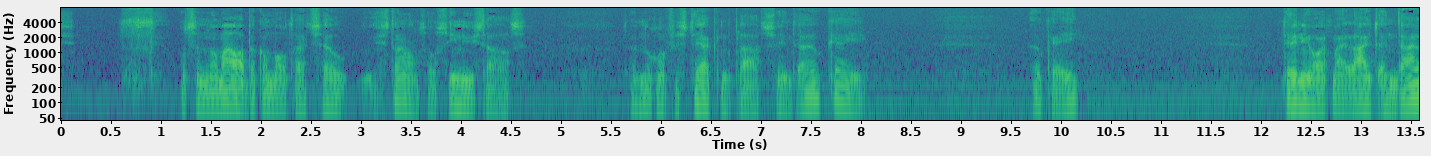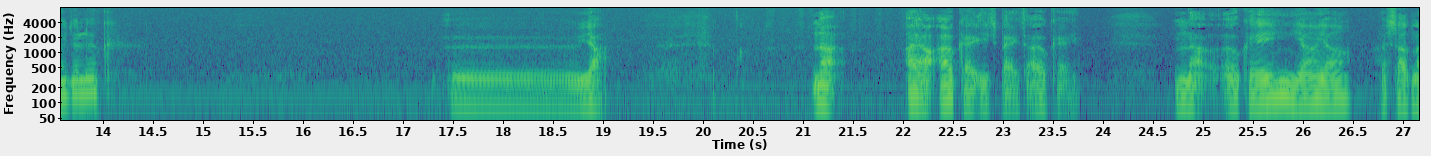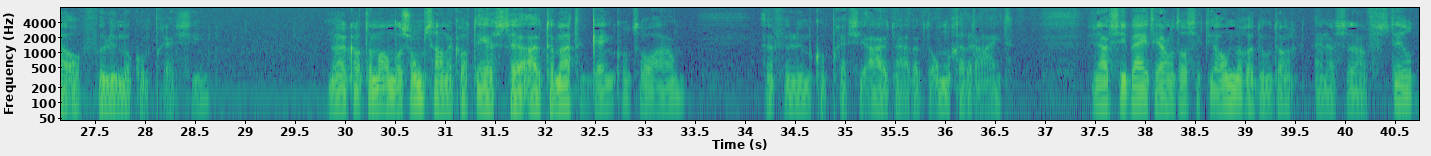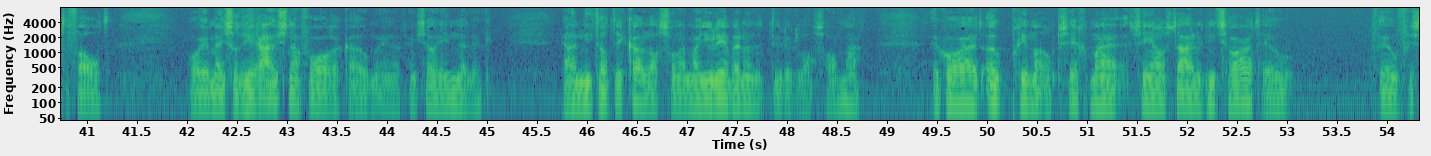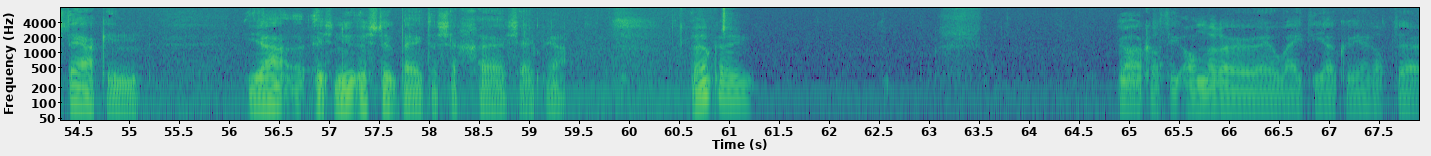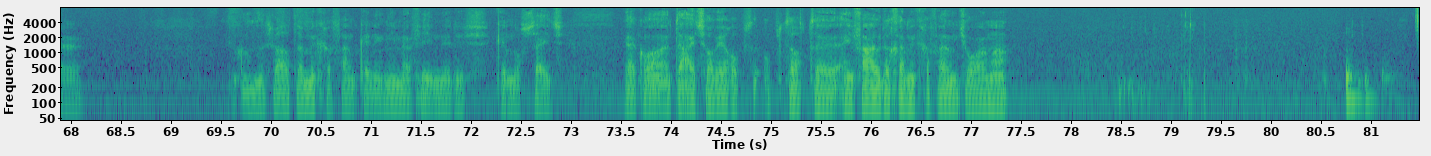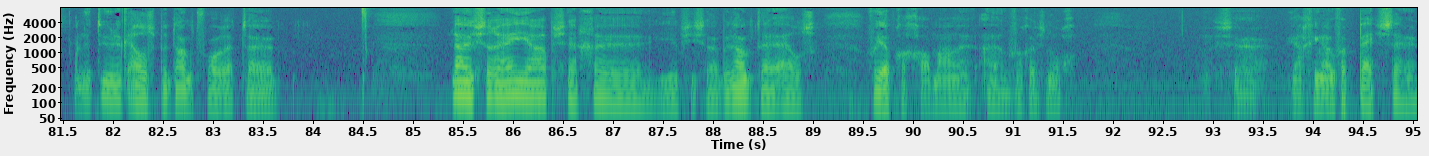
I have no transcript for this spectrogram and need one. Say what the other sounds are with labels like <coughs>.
Want normaal heb ik hem altijd zo staan, zoals hij nu staat. Dat nog een versterking plaatsvindt. Oké. Oké. Okay. Danny hoort mij luid en duidelijk. Uh, ja. Nou, ah ja, oké, iets beter, oké. Nou, oké, ja, ja. Hij staat nou op volumecompressie. Nou, ik had hem andersom staan. Ik had eerst uh, automatic gain control aan. En volumecompressie uit. Nou heb ik het omgedraaid. Dus nou zie je beter, want als ik die andere doe, dan, en als er dan stilte valt, hoor je meestal die ruis naar voren komen. En dat vind ik zo hinderlijk. Ja, niet dat ik er last van heb, maar jullie hebben er natuurlijk last van. Maar ik hoor het ook prima op zich, maar het signaal is duidelijk niet zo hard. Heel veel versterking. Ja, is nu een stuk beter, zeg uh, CPA. Oké. Okay. Ja, ik had die andere, eh, hoe heet die ook weer, dat... Uh, ik kon dus altijd microfoon kan ik niet meer vinden, dus ik heb nog steeds... Ja, ik al een tijd alweer op, op dat uh, eenvoudige microfoontje hoor, maar... Natuurlijk Els bedankt voor het... Uh, luisteren. Hé hey Jaap, zeg, uh, je hebt bedankt uh, Els voor je programma uh, overigens nog. Dus ja, ging over pesten. Hè.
